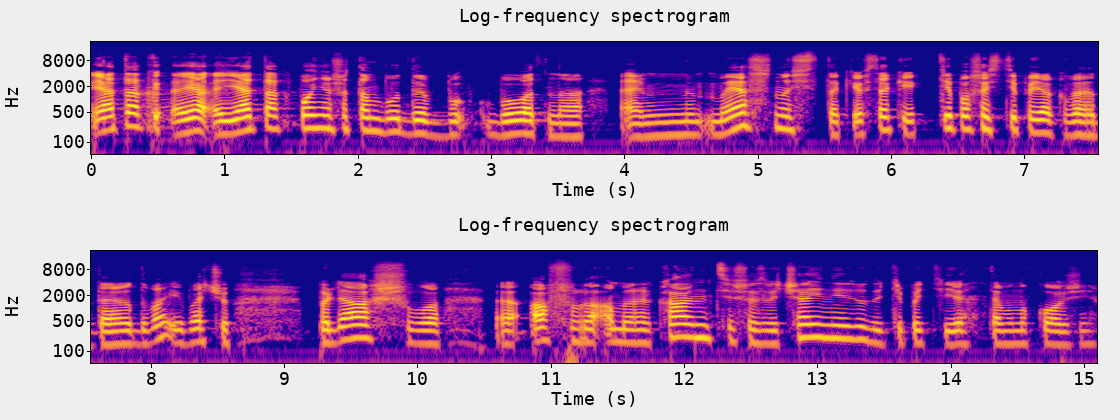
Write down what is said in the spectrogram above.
Я так, я, я так поняв, що там буде бу- болотна е, м- местність, таке всяке, типу щось типу як в RDR 2, і бачу пляж, во, е, афроамериканці, що звичайні люди, типу ті темнокожі.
